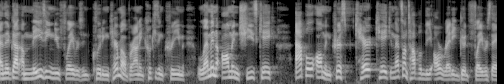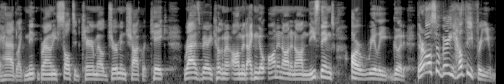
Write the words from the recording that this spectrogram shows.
And they've got amazing new flavors, including caramel brownie, cookies and cream, lemon almond cheesecake apple almond crisp, carrot cake, and that's on top of the already good flavors they had, like mint brownie, salted caramel, German chocolate cake, raspberry, coconut almond. I can go on and on and on. These things are really good. They're also very healthy for you.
